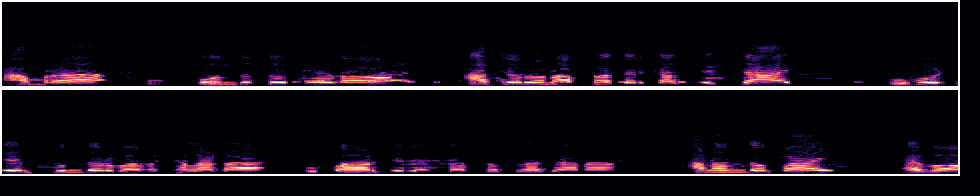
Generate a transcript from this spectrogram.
আমরা বন্ধুত্বপূর্ণ আচরণ আপনাদের কাছে চাই। উভয় টিম সুন্দরভাবে খেলাটা উপহার দেবেন দর্শকরা জানা আনন্দ পায় এবং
